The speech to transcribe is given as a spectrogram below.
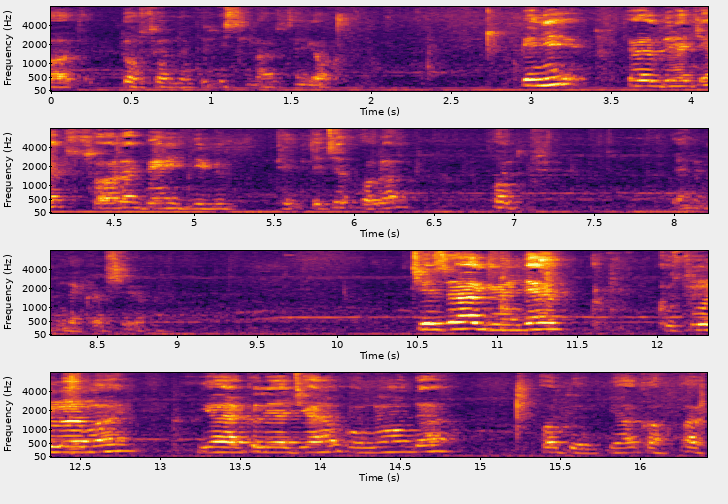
O 99 isim varsa yok. Beni öldürecek, sonra beni diriltecek olan odur. Yani buna karşı yapar. Ceza gününde kusurlarımı yargılayacağını umduğunda odur. Ya Gaffar.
